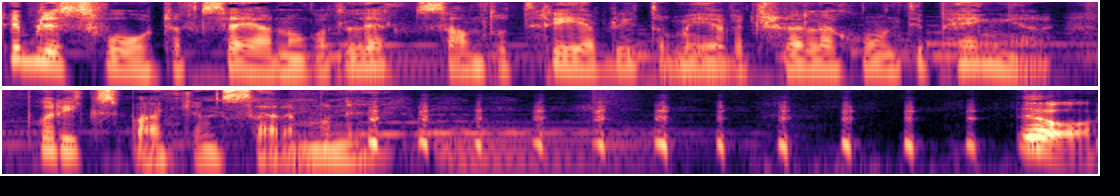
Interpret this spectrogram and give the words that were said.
Det blir svårt att säga något lättsamt och trevligt om Everts relation till pengar på Riksbankens ceremoni. Ja,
